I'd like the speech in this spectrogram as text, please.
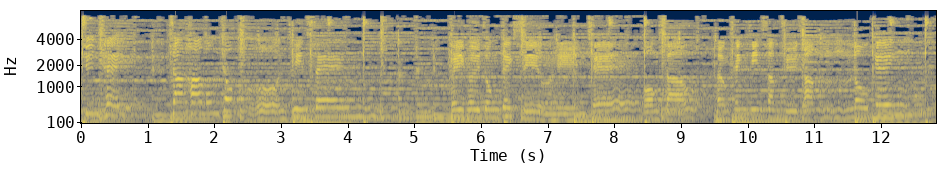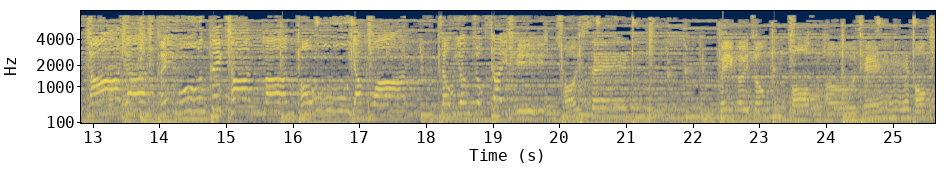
奇，摘下梦中满天星。崎岖中的少年且昂首，向青天深处寻路径。那日美满的灿烂抱入怀。就让俗世田财星，崎岖中放途且放歌，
